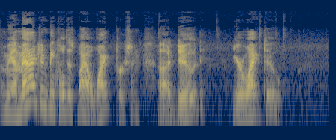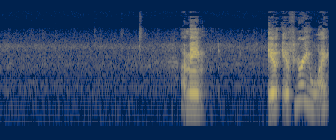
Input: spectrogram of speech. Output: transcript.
I mean, imagine being told this by a white person, uh, dude, you're white too. I mean, if if you're a white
